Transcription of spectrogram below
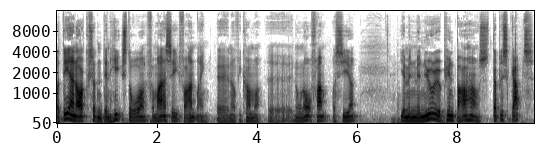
Og det er nok sådan den helt store, for mig at se, forandring, når vi kommer nogle år frem og siger, Jamen med New European Bauhaus, der blev skabt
